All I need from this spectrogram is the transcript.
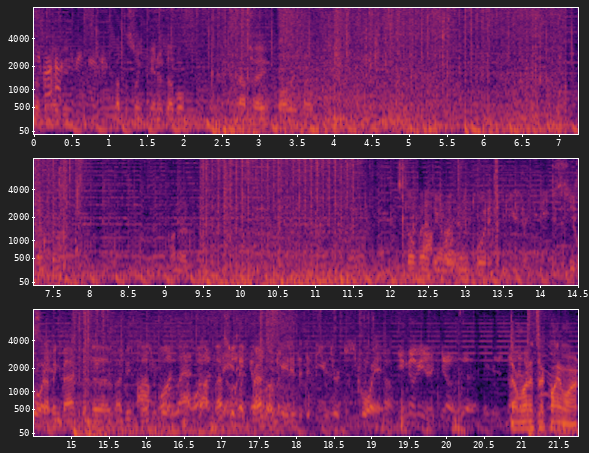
Pushed up and maybe. About to swing piano double. Crouch A, ball right side. Fencing. Under it. Still Op planting 4 on has right deployed a diffuser. You need to He's destroy stepping it. back into IB. Op 4 last stop That's standing. what like Brad Located the diffuser. Destroy it. Don't run into Claymore.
